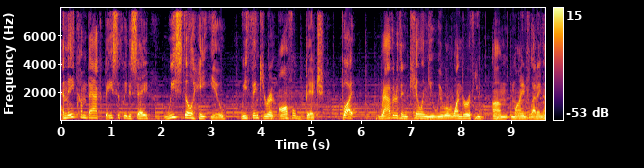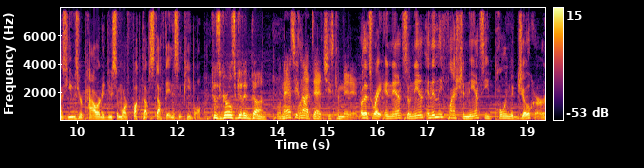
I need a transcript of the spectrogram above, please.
and they come back basically to say, "We still hate you. We think you're an awful bitch, but." Rather than killing you, we will wonder if you'd um, mind letting us use your power to do some more fucked up stuff to innocent people. Because girls get it done. Well, Nancy's not dead. She's committed. Oh, that's right. And Nan, so Nan, and then they flash to Nancy pulling a Joker,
